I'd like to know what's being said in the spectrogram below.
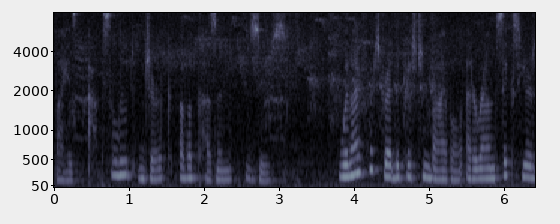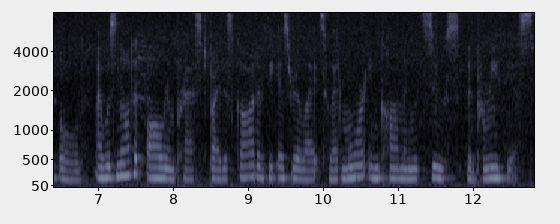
by his absolute jerk of a cousin, Zeus. When I first read the Christian Bible at around six years old, I was not at all impressed by this god of the Israelites who had more in common with Zeus than Prometheus,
